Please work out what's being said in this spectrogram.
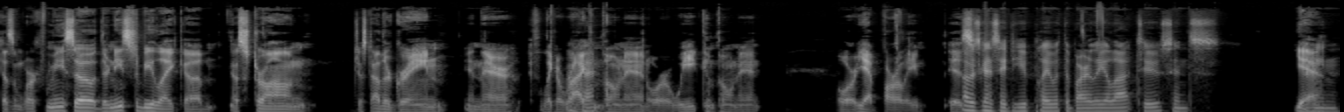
doesn't work for me. So there needs to be like um, a strong, just other grain in there, like a rye Okay. component or a wheat component, or yeah, barley is. I was gonna say, do you play with the barley a lot too? Since yeah, I mean,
